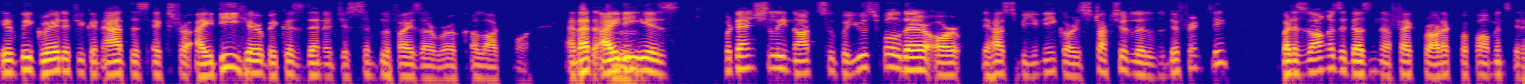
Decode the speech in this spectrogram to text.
it'd be great if you can add this extra id here because then it just simplifies our work a lot more and that id mm-hmm. is potentially not super useful there or it has to be unique or structured a little differently but as long as it doesn't affect product performance it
